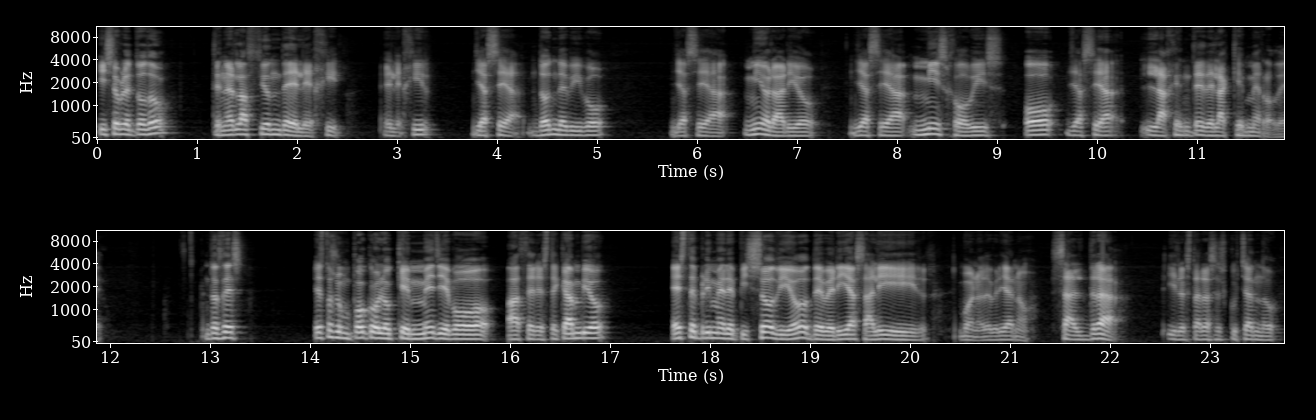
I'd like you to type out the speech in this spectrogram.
y sobre todo tener la opción de elegir, elegir ya sea dónde vivo, ya sea mi horario, ya sea mis hobbies o ya sea la gente de la que me rodeo. Entonces, esto es un poco lo que me llevó a hacer este cambio. Este primer episodio debería salir, bueno, debería no, saldrá y lo estarás escuchando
